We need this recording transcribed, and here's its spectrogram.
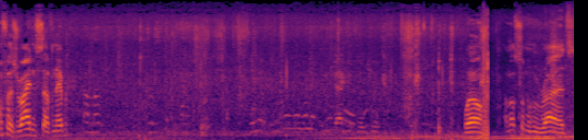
What do you want for this riding stuff, neighbor? Well, I know someone who rides.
